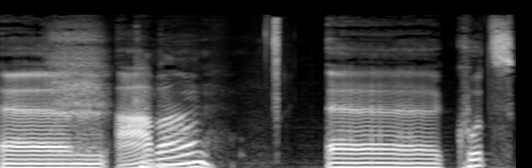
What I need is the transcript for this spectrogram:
Ähm, aber Genau. äh, kurz,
